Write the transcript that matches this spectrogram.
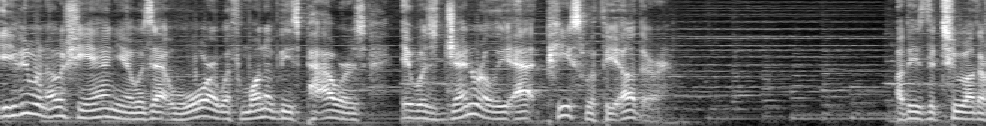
Even when Oceania was at war with one of these powers, it was generally at peace with the other. Are these the two other?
